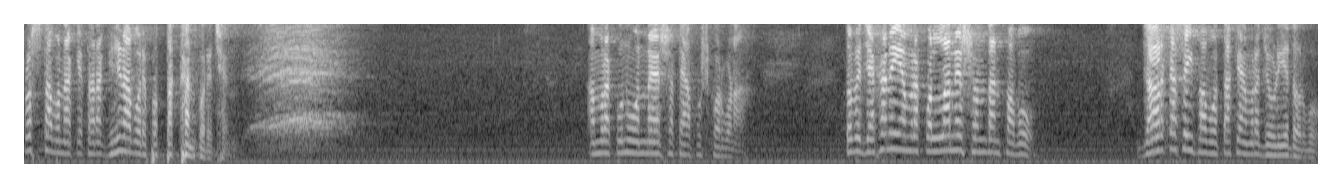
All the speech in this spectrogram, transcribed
প্রস্তাবনাকে তারা ঘৃণা বলে প্রত্যাখ্যান করেছেন। আমরা কোনো অন্যায়ের সাথে আপোষ করব না। তবে যেখানেই আমরা কল্যাণের সন্ধান পাব, যার কাছেই পাব, তাকে আমরা জড়িয়ে ধরব।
